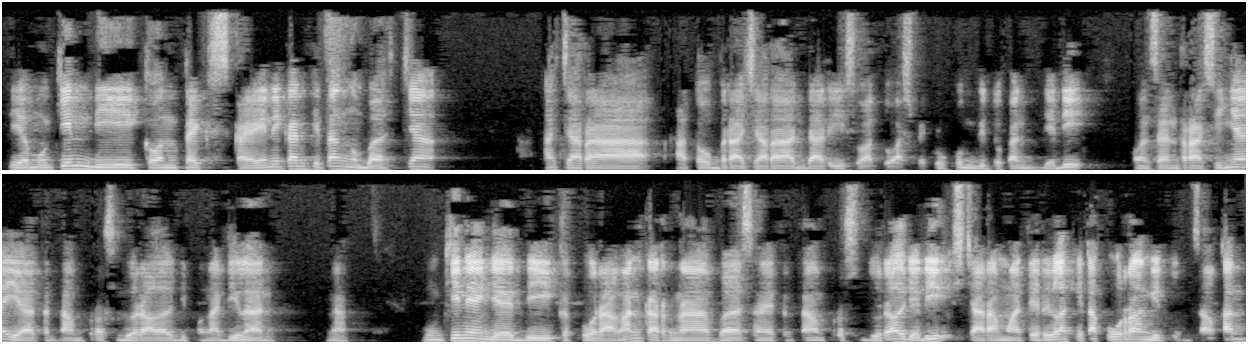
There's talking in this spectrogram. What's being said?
Ya mungkin di konteks kayak ini kan kita ngebahasnya acara atau beracara dari suatu aspek hukum gitu kan. Jadi konsentrasinya ya tentang prosedural di pengadilan. Nah, mungkin yang jadi kekurangan karena bahasanya tentang prosedural, jadi secara material kita kurang gitu. Misalkan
